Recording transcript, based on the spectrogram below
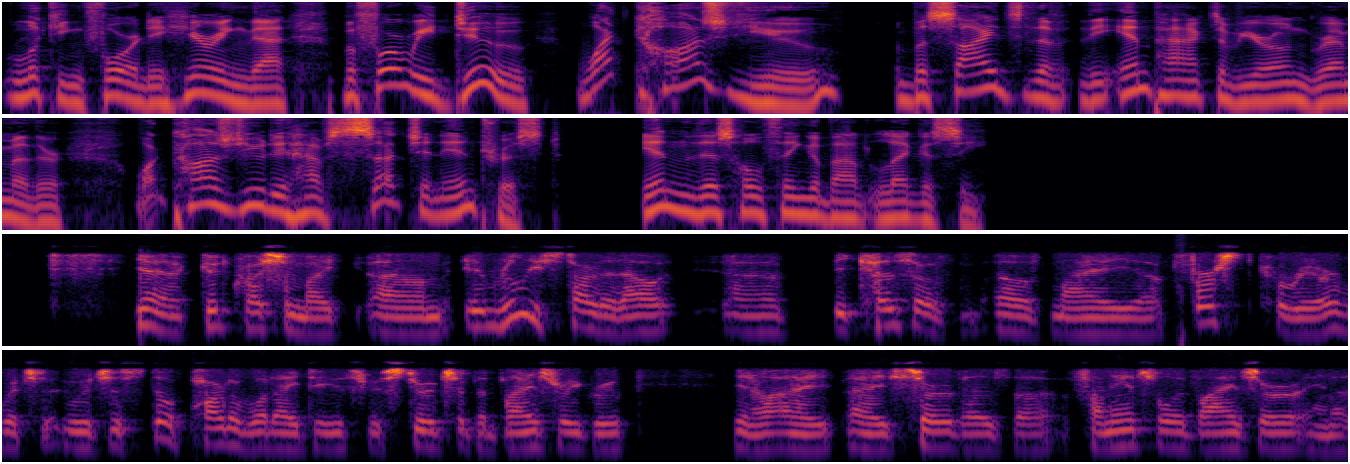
looking forward to hearing that. Before we do, what caused you, besides the the impact of your own grandmother, what caused you to have such an interest in this whole thing about legacy? Yeah, good question, Mike. Um, it really started out uh, because of, of my uh, first career, which which is still part of what I do through Stewardship Advisory Group you know, I, I serve as a financial advisor and a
